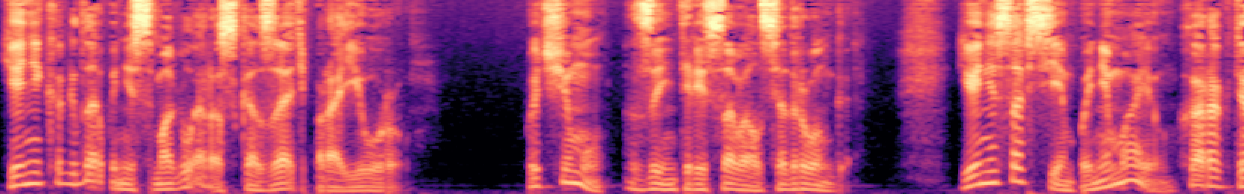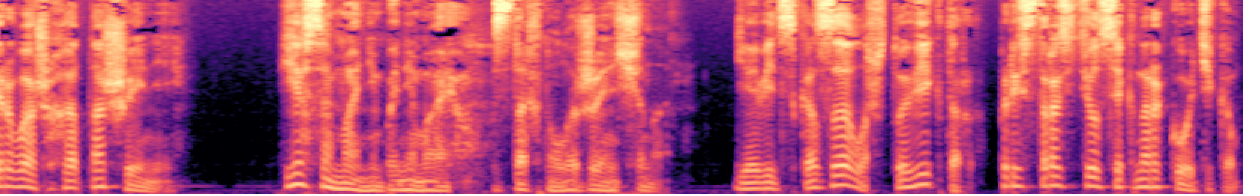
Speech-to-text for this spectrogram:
Я никогда бы не смогла рассказать про Юру. Почему? заинтересовался Дронга. Я не совсем понимаю характер ваших отношений. Я сама не понимаю, вздохнула женщина. Я ведь сказала, что Виктор пристрастился к наркотикам.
